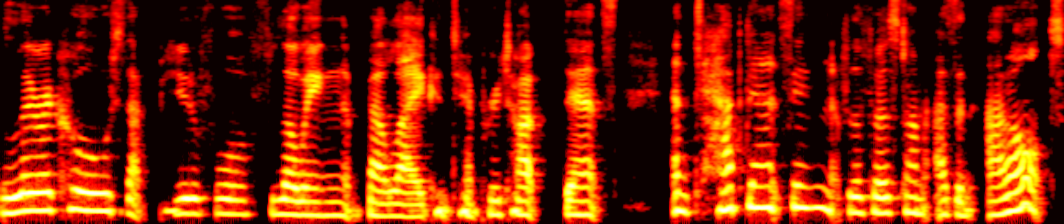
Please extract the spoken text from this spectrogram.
lyrical, which is that beautiful flowing ballet contemporary type dance, and tap dancing for the first time as an adult.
